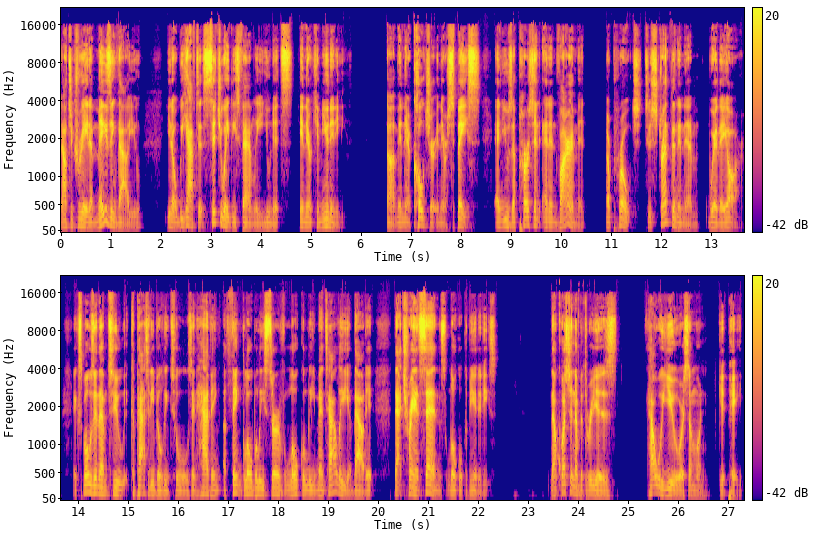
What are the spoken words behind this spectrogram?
Now to create amazing value, you know, we have to situate these family units in their community, um, in their culture, in their space, and use a person and environment approach to strengthening them where they are, exposing them to capacity building tools and having a think globally, serve locally mentality about it that transcends local communities. Now, question number three is, how will you or someone get paid?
